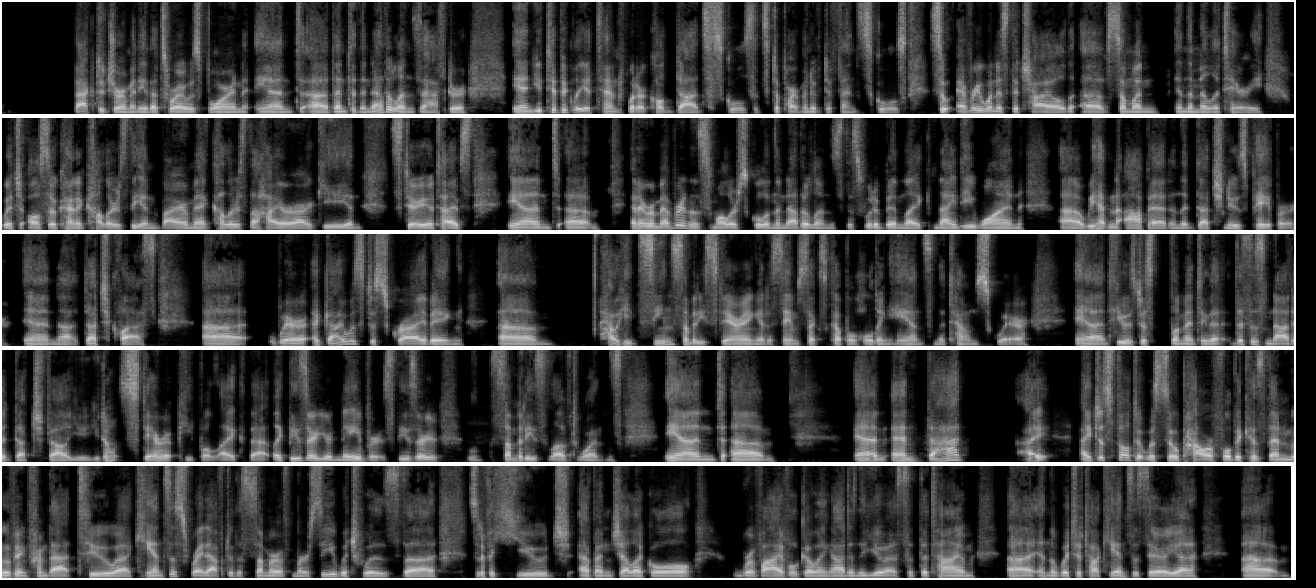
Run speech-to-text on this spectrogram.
back to Germany. That's where I was born, and uh, then to the Netherlands after. And you typically attend what are called DoDDS schools. It's Department of Defense schools. So everyone is the child of someone in the military, which also kind of colors the environment, colors the hierarchy and stereotypes. And um, and I remember in the smaller school in the Netherlands, this would have been like '91. Uh, we had an op-ed in the Dutch newspaper in uh, Dutch class. Uh, where a guy was describing um, how he'd seen somebody staring at a same sex couple holding hands in the town square. And he was just lamenting that this is not a Dutch value. You don't stare at people like that. Like these are your neighbors. These are somebody's loved ones, and um, and and that I I just felt it was so powerful because then moving from that to uh, Kansas right after the Summer of Mercy, which was uh, sort of a huge evangelical revival going on in the U.S. at the time uh, in the Wichita, Kansas area. Um,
